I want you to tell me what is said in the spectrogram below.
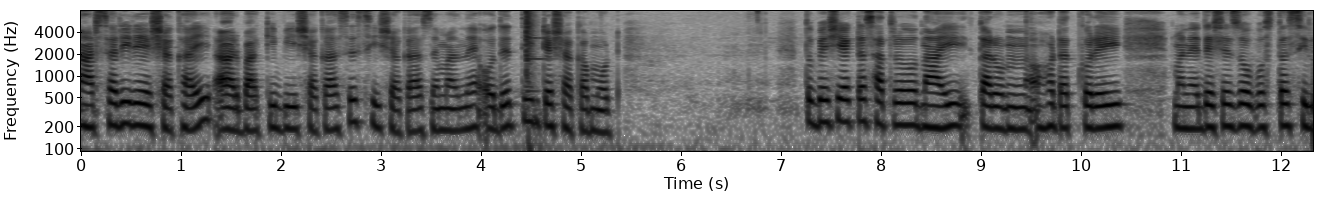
নার্সারির এ শাখায় আর বাকি বি শাখা আছে, সি শাখা আছে। মানে ওদের তিনটে শাখা মোট। তো বেশি একটা ছাত্র নাই, কারণ হঠাৎ করেই মানে দেশের যে অবস্থা ছিল,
